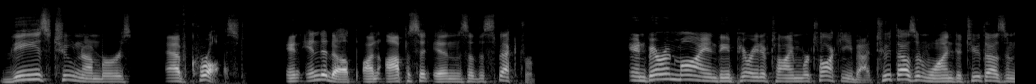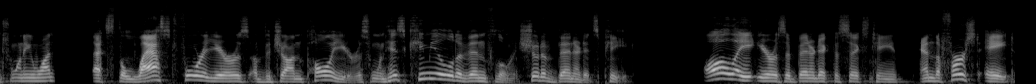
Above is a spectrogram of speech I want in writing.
these two numbers have crossed and ended up on opposite ends of the spectrum. And bear in mind the period of time we're talking about 2001 to 2021. That's the last four years of the John Paul years when his cumulative influence should have been at its peak. All eight years of Benedict XVI and the first eight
